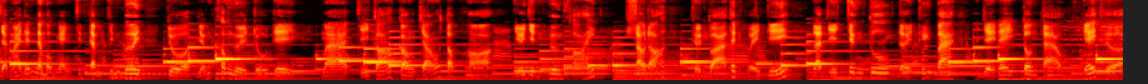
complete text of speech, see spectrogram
và mãi đến năm 1990, chùa vẫn không người trụ trì mà chỉ có con cháu tộc họ giữ gìn hương khói. Sau đó, Thượng tọa Thích Huệ Ký làm vị chân tu đời thứ ba về đây tôn tạo, kế thừa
